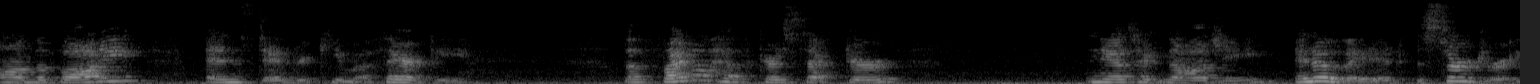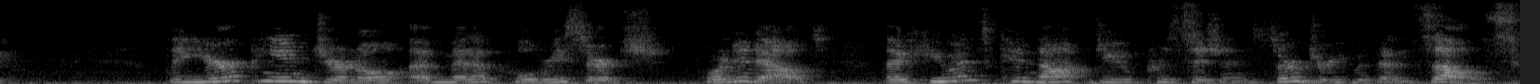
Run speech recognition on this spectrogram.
on the body and standard chemotherapy. The final healthcare sector nanotechnology innovated is surgery. The European Journal of Medical Research pointed out that humans cannot do precision surgery within cells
